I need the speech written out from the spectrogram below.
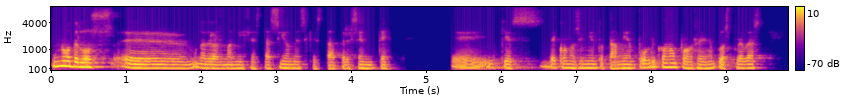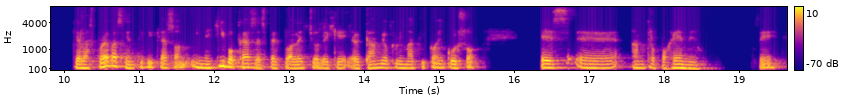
uno de los, eh, una de las manifestaciones que está presente eh, y que es de conocimiento también público son, por ejemplo, las pruebas, que las pruebas científicas son inequívocas respecto al hecho de que el cambio climático en curso es eh, antropogéneo. ¿sí?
